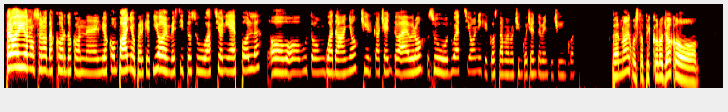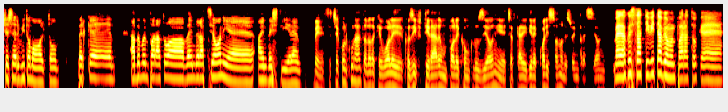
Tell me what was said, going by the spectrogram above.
Però io non sono d'accordo con eh, il mio compagno perché io ho investito su azioni Apple, ho, ho avuto un guadagno circa 100 euro su due azioni che costavano 525. Per noi questo piccolo gioco ci è servito molto perché abbiamo imparato a vendere azioni e a investire. Bene, se c'è qualcun altro allora che vuole così tirare un po' le conclusioni e cercare di dire quali sono le sue impressioni. Beh, da questa attività abbiamo imparato che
